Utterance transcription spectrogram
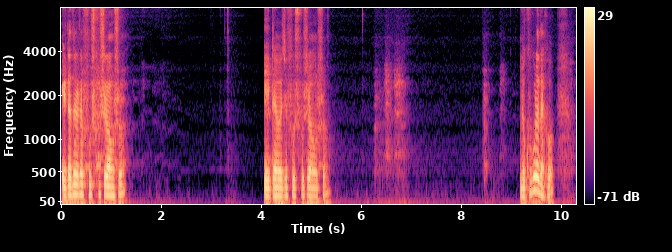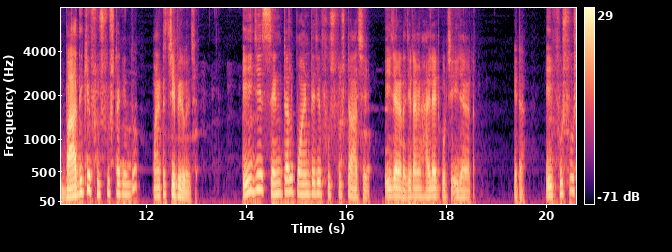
এটা তো একটা ফুসফুসের অংশ এটা হচ্ছে ফুসফুসের অংশ। লক্ষ্য করে দেখো বাঁ দিকে ফুসফুসটা কিন্তু অনেকটা চেপে রয়েছে। এই যে সেন্ট্রাল পয়েন্টে যে ফুসফুসটা আছে, এই জায়গাটা যেটা আমি হাইলাইট করছি, এই জায়গাটা, এটা, এই ফুসফুস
